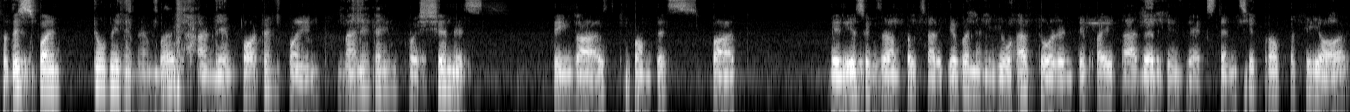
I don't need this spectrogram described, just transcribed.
So this point to be remembered and the important point many time question is being asked from this part various examples are given and you have to identify whether it is extensive property or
